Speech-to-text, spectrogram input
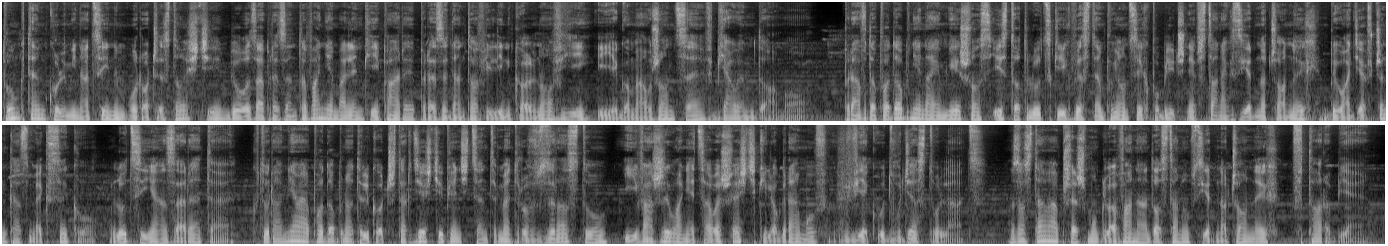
Punktem kulminacyjnym uroczystości było zaprezentowanie maleńkiej pary prezydentowi Lincolnowi i jego małżonce w Białym Domu. Prawdopodobnie najmniejszą z istot ludzkich występujących publicznie w Stanach Zjednoczonych była dziewczynka z Meksyku, Lucia Zarete, która miała podobno tylko 45 cm wzrostu i ważyła niecałe 6 kg w wieku 20 lat. Została przeszmuglowana do Stanów Zjednoczonych w torbie.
